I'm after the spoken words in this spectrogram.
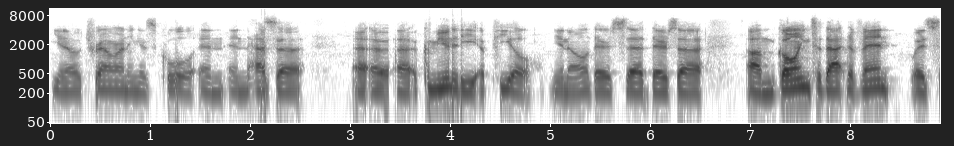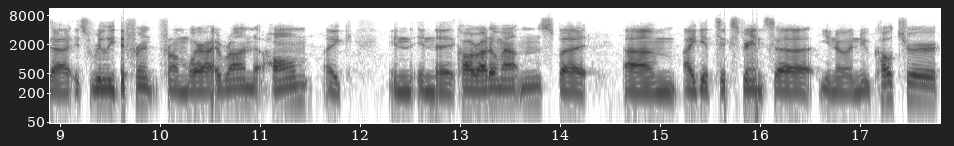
you know trail running is cool and and has a a, a community appeal. You know, there's a, there's a um, going to that event was uh, it's really different from where I run at home, like in in the Colorado mountains, but um, I get to experience uh, you know a new culture,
